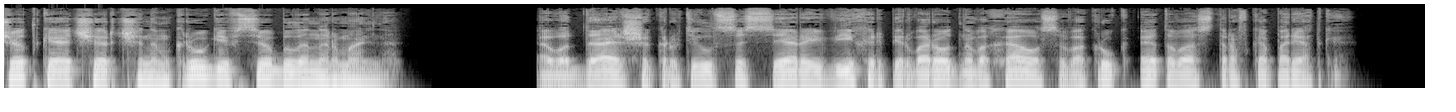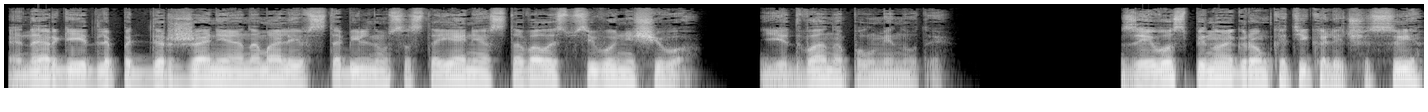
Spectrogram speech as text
четко очерченном круге все было нормально. А вот дальше крутился серый вихрь первородного хаоса вокруг этого островка порядка. Энергии для поддержания аномалии в стабильном состоянии оставалось всего ничего, едва на полминуты. За его спиной громко тикали часы,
